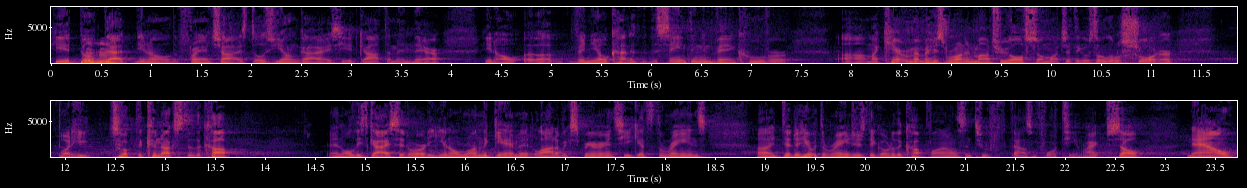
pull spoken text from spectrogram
He had built that you know the franchise, those young guys. He had got them in there. You know, uh, Vigneault kind of did the same thing in Vancouver. Um, I can't remember his run in Montreal so much. I think it was a little shorter, but he took the Canucks to the Cup. And all these guys had already, you know, run the gamut, a lot of experience. He gets the reins. Uh, he did it here with the Rangers. They go to the Cup Finals in 2014, right? So now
